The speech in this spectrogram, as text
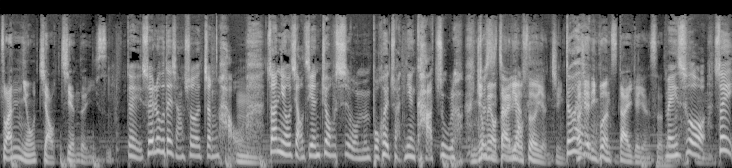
钻牛角尖的意思，对，所以陆队长说的真好，嗯，钻牛角尖就是我们不会转念卡住了，你就没有戴 六色眼镜，对，而且你不能只戴一个颜色，没错，所以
